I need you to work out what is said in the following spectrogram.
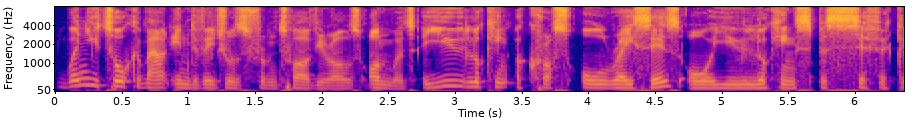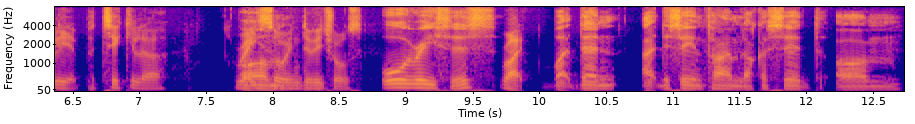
when you talk about individuals from 12 year olds onwards, are you looking across all races, or are you looking specifically at particular race Um, or individuals? All races, Right. but then at the same time, like I said, um,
